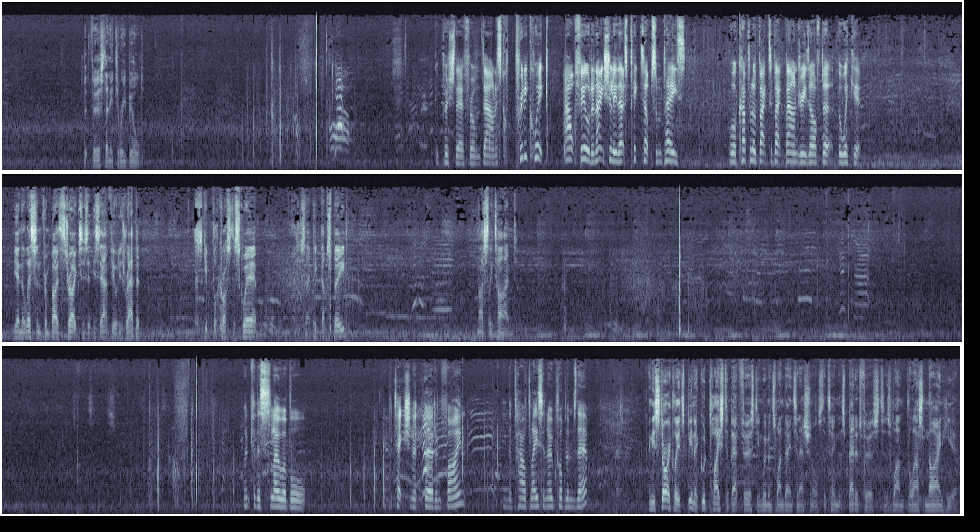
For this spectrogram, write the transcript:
But first, they need to rebuild. Oh. Good push there from Down. It's pretty quick outfield, and actually that's picked up some pace. Well, a couple of back-to-back boundaries after the wicket. Yeah, and the lesson from both strokes is that this outfield is rapid. Skipped across the square, as you say, picked up speed. Nicely timed. Went for the slower ball. Protection at third and fine. In the power play, so no problems there. And historically, it's been a good place to bat first in women's one day internationals. The team that's batted first has won the last nine here.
